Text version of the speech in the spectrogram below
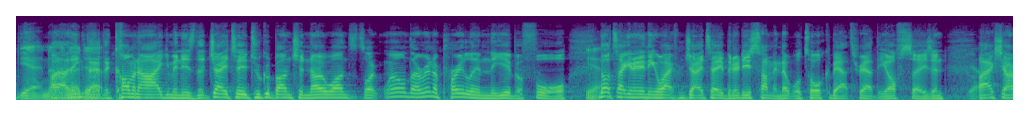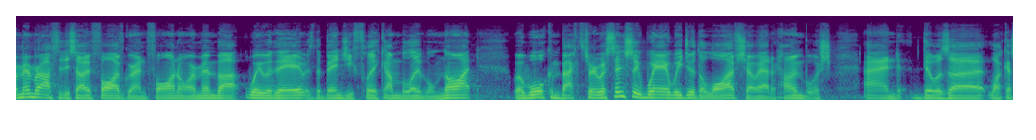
Yeah, no, I no think the, doubt. the common argument is that JT took a bunch of no ones. It's like, well, they were in a prelim the year before. Yeah. Not taking anything away from JT, but it is something that we'll talk about throughout the off season. Yeah. I actually, I remember after this 05 grand final, I remember we were there. It was the Benji Flick, unbelievable night. We're walking back through essentially where we do the live show out at Homebush, and there was a like a.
